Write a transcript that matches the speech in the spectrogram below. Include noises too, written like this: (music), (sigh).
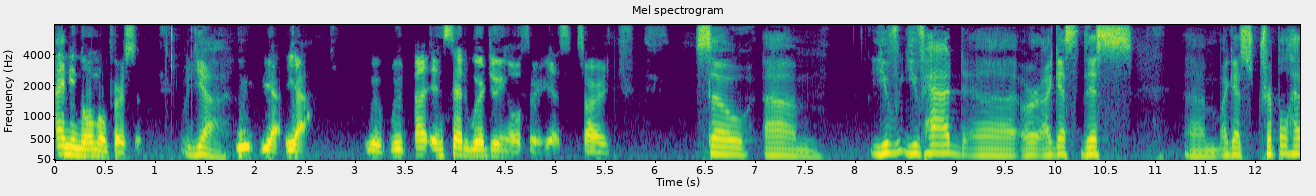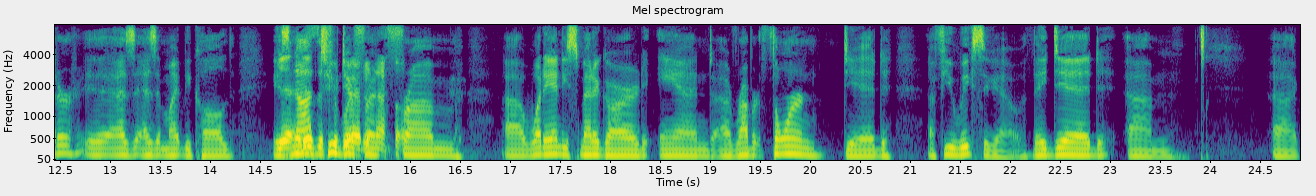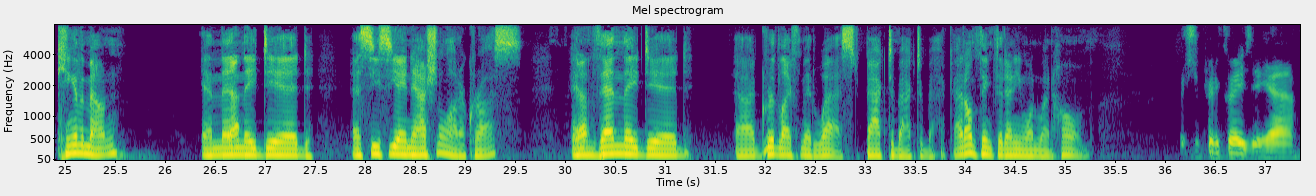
Any normal person, Yeah. we, yeah, yeah. We, we, uh, instead, we're doing all three. Yes, sorry. So, um, you've you've had, uh, or I guess this, um, I guess triple header, uh, as as it might be called, is Yeah, not is too different (laughs) from uh, what Andy Smedegard and uh, Robert Thorne did a few weeks ago. They did um, uh, King of the Mountain, and then Yeah. they did SCCA National Autocross, and Yeah. then they did uh, Grid Life Midwest back to back to back. I don't think that anyone went home. Which is pretty crazy. Yeah.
